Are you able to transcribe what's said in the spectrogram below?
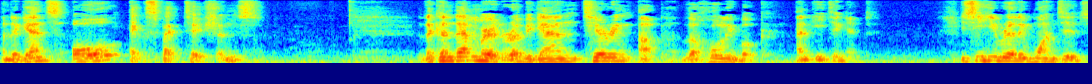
And against all expectations, the condemned murderer began tearing up the holy book and eating it. You see, he really wanted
